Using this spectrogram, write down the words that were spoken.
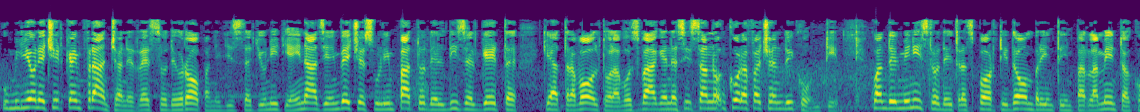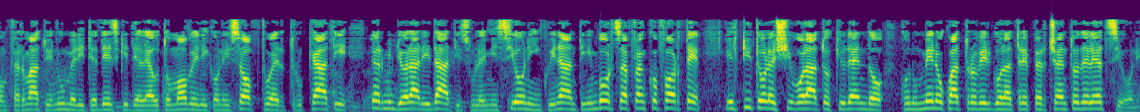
un milione circa in Francia, nel resto d'Europa, negli Stati Uniti e in Asia. Invece sull'impatto del Dieselgate che ha travolto la Volkswagen si stanno ancora facendo i conti. Quando il ministro dei trasporti Dombrint in Parlamento ha confermato i numeri tedeschi delle automobili con i software truccati per migliorare i dati sulle emissioni inquinanti in borsa a Francoforte, il titolo è scivolato scivolato chiudendo con un meno 4,3% delle azioni.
